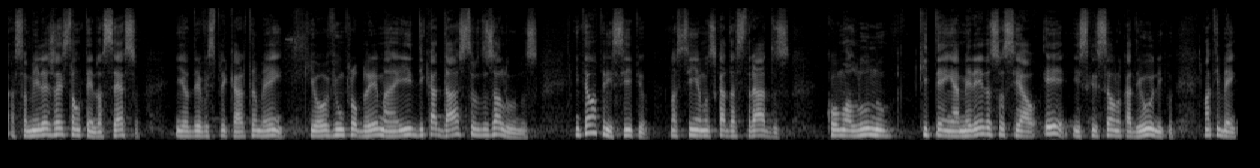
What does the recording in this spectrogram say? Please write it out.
as famílias já estão tendo acesso e eu devo explicar também que houve um problema aí de cadastro dos alunos. Então, a princípio, nós tínhamos cadastrados como aluno que tem a merenda social e inscrição no CadÚnico. Único. Note bem,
